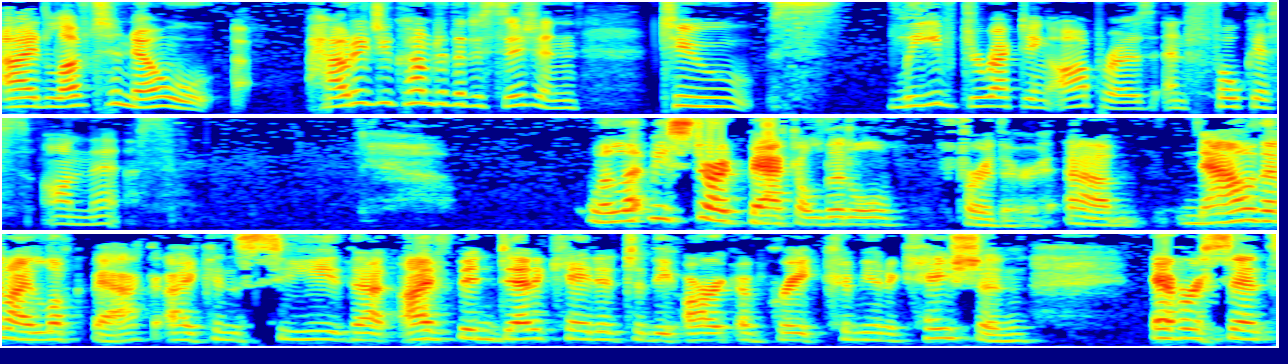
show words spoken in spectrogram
I'd love to know how did you come to the decision to leave directing operas and focus on this. Well, let me start back a little further. Um, now that I look back, I can see that I've been dedicated to the art of great communication ever since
